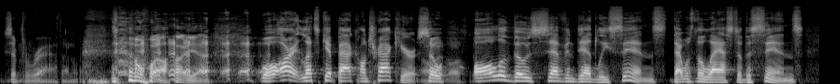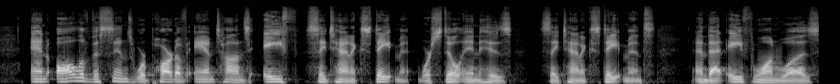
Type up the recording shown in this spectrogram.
except for wrath. I don't well, yeah. Well, all right, let's get back on track here. So, all of those seven deadly sins, that was the last of the sins, and all of the sins were part of Anton's eighth satanic statement. We're still in his satanic statements, and that eighth one was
